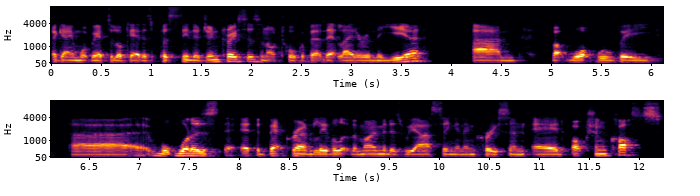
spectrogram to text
Again, what we have to look at is percentage increases, and I'll talk about that later in the year. Um, but what will be uh, what is at the background level at the moment is we are seeing an increase in ad auction costs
